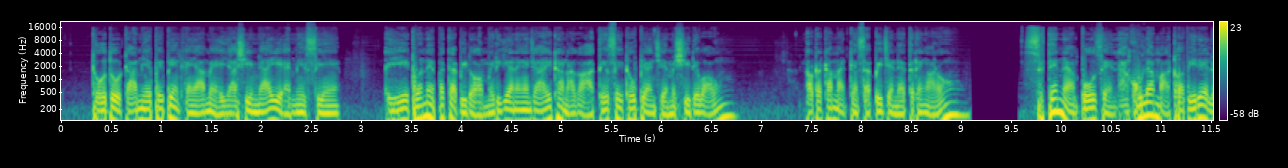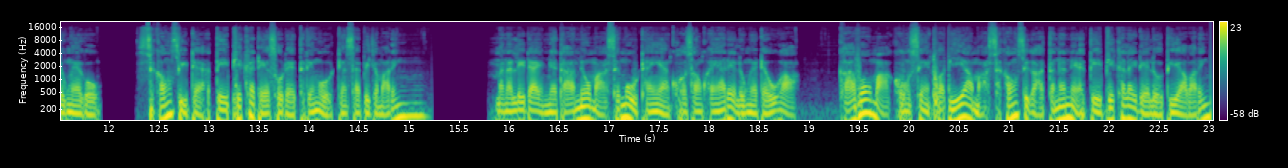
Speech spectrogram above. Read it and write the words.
။ထို့သောတားမြစ်ပိတ်ပင်ခံရမယ့်အရာရှိများရဲ့အမည်စရင်အရေးအတွက်နဲ့ပတ်သက်ပြီးတော့အမေရိကန်နိုင်ငံခြားရေးဌာနကအသေးစိတ်ထုတ်ပြန်ခြင်းမရှိသေးပါဘူး။နောက်တစ်ထပ်မှတင်ဆက်ပေးခြင်းတဲ့တင်ကတော့စစ်တပ်နံပိုးစဉ်လန်ခုလက်မှာထွက်ပြေးတဲ့လူငယ်ကိုစကောင်းစီတက်အသေးပြစ်ခတ်တယ်ဆိုတဲ့သတင်းကိုတင်ဆက်ပေးကြပါမယ်။ မန္တလေးတိုင်းမြထားမြို့မှာစစ်မှုထမ်းရန်ခေါ်ဆောင်ခံရတဲ့လူငယ်တအူးဟာကားပေါ်မှာခုံစင်ထွက်ပြေးရမှာစကောင်းစီကတနက်နဲ့အသေးပြစ်ခတ်လိုက်တယ်လို့သိရပါတယ်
